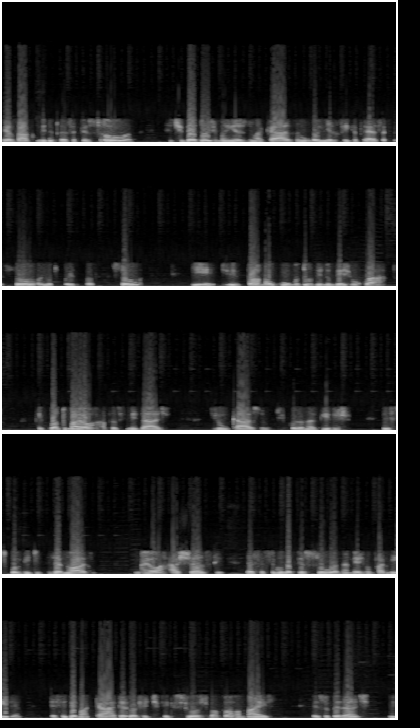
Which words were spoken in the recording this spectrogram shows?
levar comida para essa pessoa. Se tiver dois banheiros numa casa, um banheiro fica para essa pessoa e outro banheiro para outra pessoa. E, de forma alguma, dormir no mesmo quarto. Porque quanto maior a proximidade de um caso de coronavírus, esse Covid-19, maior a chance dessa segunda pessoa na mesma família receber uma carga do agente infeccioso de uma forma mais exuberante e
